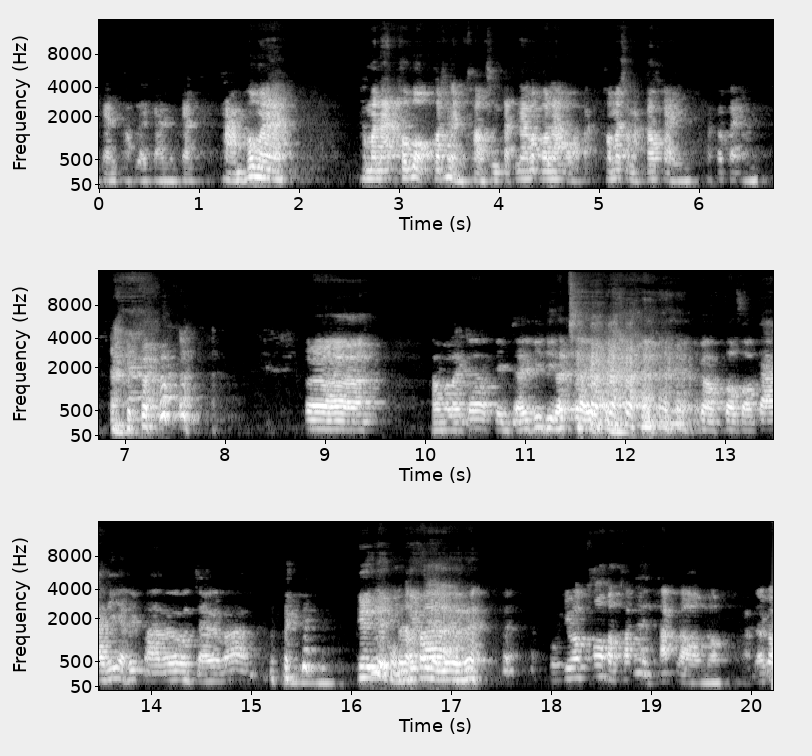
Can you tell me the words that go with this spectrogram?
แฟนคลับรายการเหมือนกันถามเข้ามา ธรรมนัทเขาบอกเขาแถลงข่าวชิงตัดหน้าว่าเขาลาออกอะเขามาสมัครก้าวไกลพรรคก้าวไกลเอาไหมเอ่อทำอะไรก็เกรงใจพี่ธีรชัยกับต่อสอกายที่อภิปรายไม่ไว้วางใจกันบ้างคือคือผมแล้วคิดก็ว่าอย่าลืมนะผมคิดว่าข้อบังคับของพรรคเราเนาะแล้วก็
